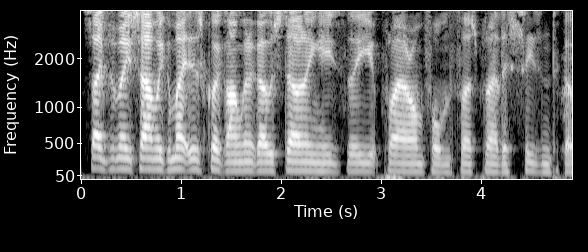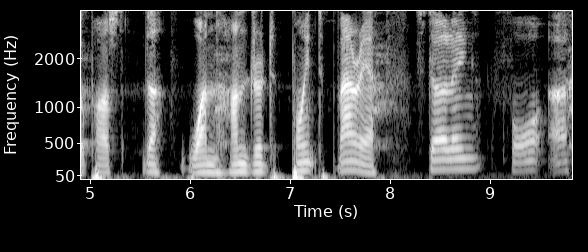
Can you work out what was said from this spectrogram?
Same for me, Sam. We can make this quick. I'm going to go with Sterling. He's the player on form, the first player this season to go past the 100 point barrier. Sterling for us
